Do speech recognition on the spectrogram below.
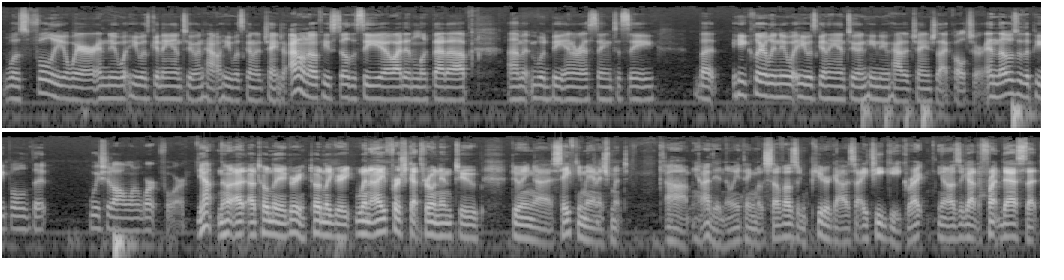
was fully aware and knew what he was getting into and how he was going to change it. I don't know if he's still the CEO. I didn't look that up. Um, it would be interesting to see, but he clearly knew what he was getting into and he knew how to change that culture. And those are the people that we should all want to work for. Yeah, no, I, I totally agree. Totally agree. When I first got thrown into doing uh, safety management, um, know, I didn't know anything about stuff. I was a computer guy. I was an IT geek, right? You know, I was the guy at the front desk that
